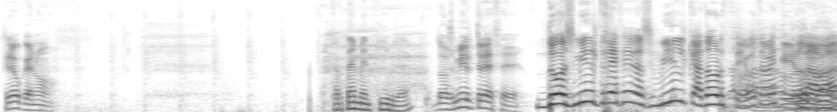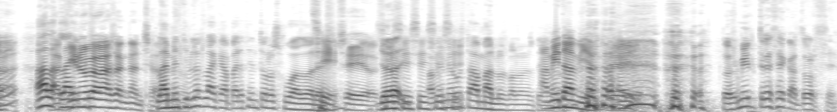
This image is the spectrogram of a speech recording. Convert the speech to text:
Creo que no. Carta invencible, ¿eh? 2013. 2013-2014, otra vez no, Ah, la- aquí la no me vas a enganchar. La invencible es la que aparece en todos los jugadores. Sí. Sí, Yo la- sí, sí, a sí, mí sí. me gustaban más los balones de A oro. mí también. Eh, 2013-14.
